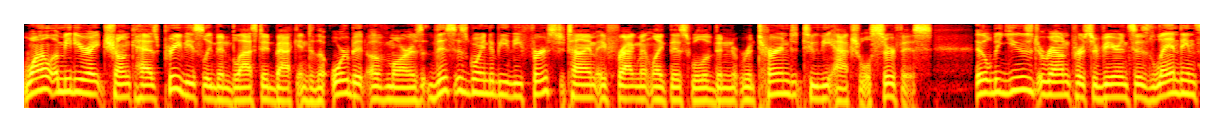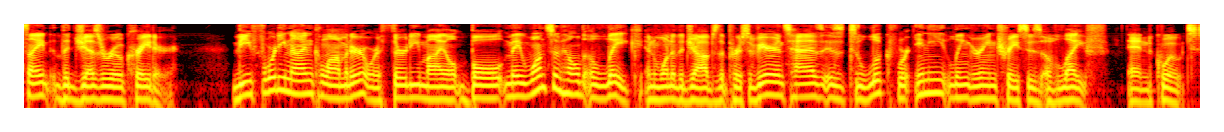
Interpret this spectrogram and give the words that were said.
While a meteorite chunk has previously been blasted back into the orbit of Mars, this is going to be the first time a fragment like this will have been returned to the actual surface. It'll be used around Perseverance's landing site, the Jezero crater. The 49 kilometer or 30 mile bowl may once have held a lake, and one of the jobs that Perseverance has is to look for any lingering traces of life. End quote.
